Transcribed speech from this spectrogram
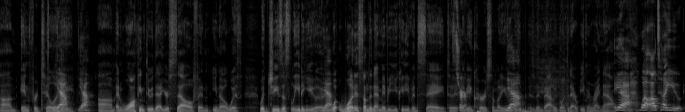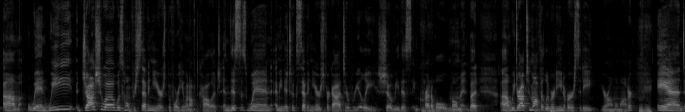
um, infertility. Yeah, yeah. Um, and walking through that yourself, and you know, with with Jesus leading you. I mean, Yeah. What what is something that maybe you could even say to Sure. maybe encourage somebody who Yeah. has, been battling, going through that even right now? Yeah, well, I'll tell you, um, when we, Joshua was home for seven years before he went off to college. And this is when, I mean, it took seven years for God to really show me this incredible moment. But uh, we dropped him off at Liberty University, your alma mater, and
